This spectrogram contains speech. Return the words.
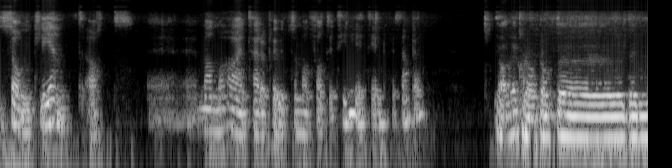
som klient at eh, man må ha en terapeut som har fått tillit til, f.eks. Ja, det er klart at uh, den,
